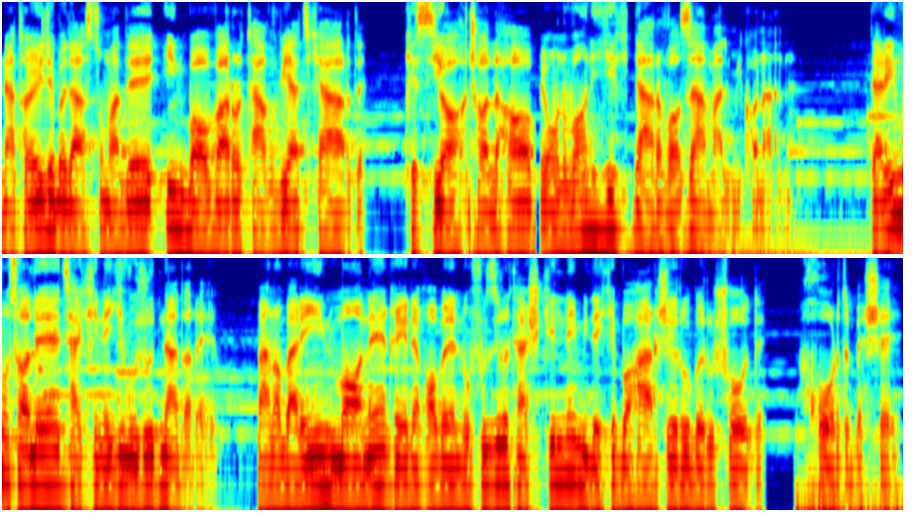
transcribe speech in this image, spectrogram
نتایج به دست اومده این باور رو تقویت کرد که سیاه چاله ها به عنوان یک دروازه عمل می‌کنن. در این مطالعه تکینگی وجود نداره. بنابراین مانع غیرقابل نفوذی رو تشکیل نمیده که با هر روبرو شد خورد بشه.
